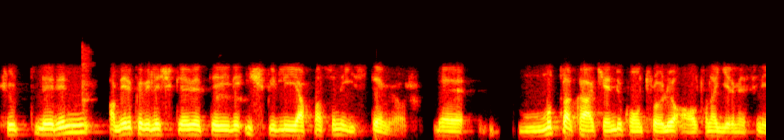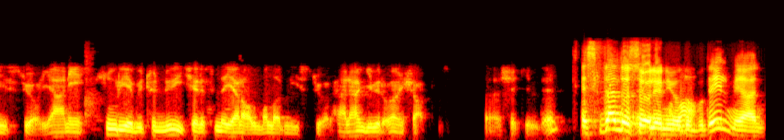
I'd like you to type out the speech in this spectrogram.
Kürtlerin Amerika Birleşik Devletleri ile işbirliği yapmasını istemiyor ve mutlaka kendi kontrolü altına girmesini istiyor. Yani Suriye bütünlüğü içerisinde yer almalarını istiyor. Herhangi bir ön şart e, şekilde. Eskiden de söyleniyordu Ama, bu değil mi yani?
